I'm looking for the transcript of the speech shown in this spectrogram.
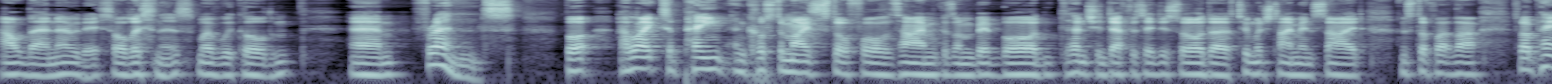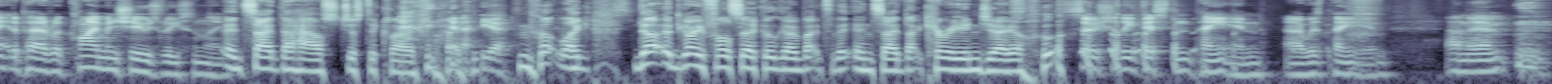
out there know this, or listeners, whatever we call them, um, friends. But I like to paint and customize stuff all the time because I'm a bit bored, attention deficit disorder, too much time inside, and stuff like that. So I painted a pair of climbing shoes recently. Inside the house, just to clarify. yeah, Not like not going full circle, going back to the inside that Korean jail. socially distant painting. I was painting, and um,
